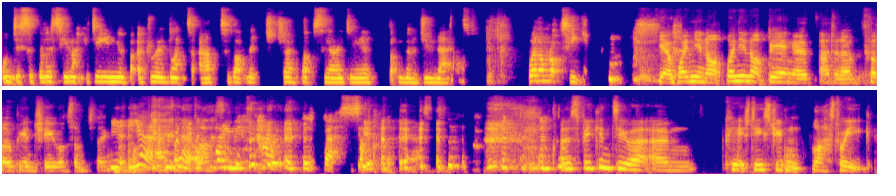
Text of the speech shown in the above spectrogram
on disability in academia, but I'd really like to add to that literature. That's the idea that I'm going to do next when I'm not teaching. Yeah, when you're not when you're not being a I don't know fallopian tube or something. Yeah, yeah, When yeah. you're class. playing these characters best. exactly, Yeah. yes. I was speaking to a um, PhD student last week,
